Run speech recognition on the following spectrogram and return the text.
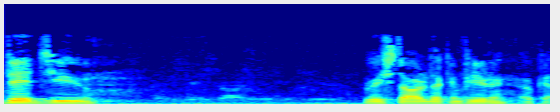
did you restart the computer? Okay.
